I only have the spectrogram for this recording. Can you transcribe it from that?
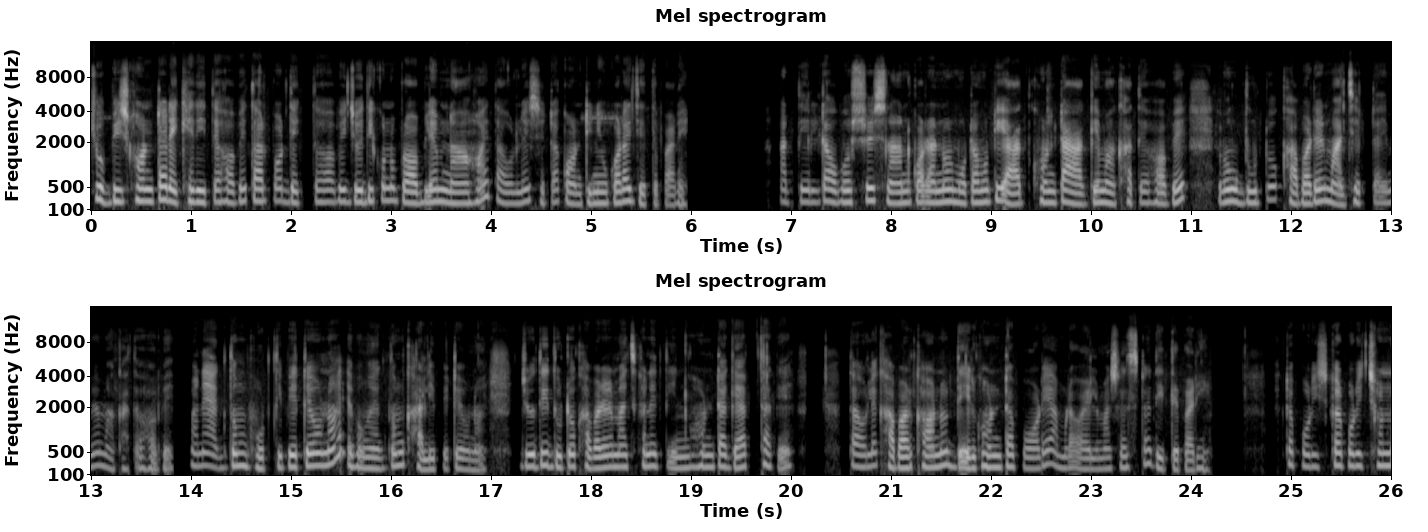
চব্বিশ ঘণ্টা রেখে দিতে হবে। তারপর দেখতে হবে যদি কোনো প্রবলেম না হয় তাহলে সেটা কন্টিনিউ করা যেতে পারে। আর তেলটা অবশ্যই স্নান করানোর মোটামুটি আধ ঘণ্টা আগে মাখাতে হবে এবং দুটো খাবারের মাঝের টাইমে মাখাতে হবে। মানে একদম ভর্তি পেটেও নয় এবং একদম খালি পেটেও নয়। যদি দুটো খাবারের মাঝখানে তিন ঘণ্টা গ্যাপ থাকে, তাহলে খাবার খাওয়ানোর দেড় ঘণ্টা পরে আমরা অয়েল ম্যাসাজটা দিতে পারি। একটা পরিষ্কার পরিচ্ছন্ন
